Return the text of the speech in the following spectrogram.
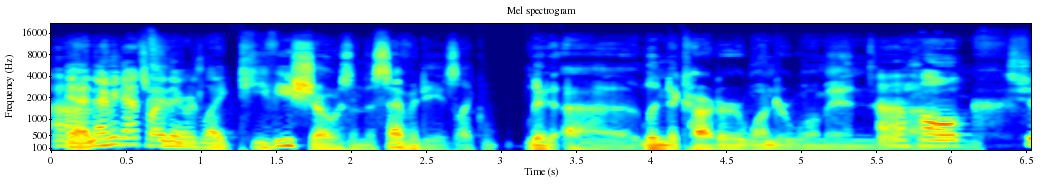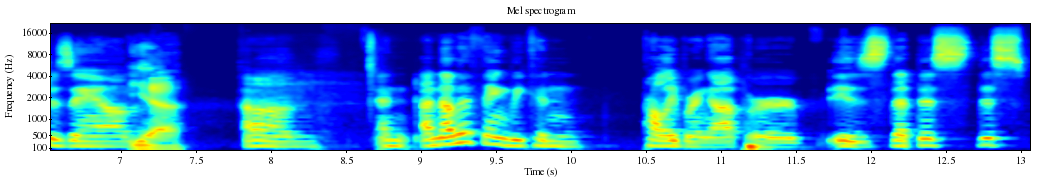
Um, yeah, and I mean that's why there was like TV shows in the seventies, like uh, Lynda Carter, Wonder Woman, uh, um, Hulk, Shazam. Yeah, Um, and another thing we can probably bring up or is that this this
